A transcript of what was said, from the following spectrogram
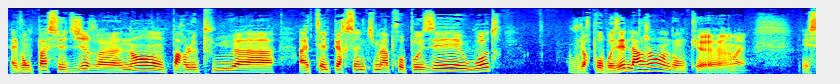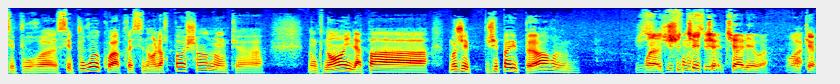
elles vont pas se dire euh, non, on parle plus à, à telle personne qui m'a proposé ou autre. Vous leur proposez de l'argent, donc euh, Ouais. et c'est pour, euh, c'est pour eux quoi. Après, c'est dans leur poche, hein, donc euh, donc non, il a pas. Moi, j'ai, j'ai pas eu peur. Voilà, tu es allé, ouais. Ouais. Ok.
